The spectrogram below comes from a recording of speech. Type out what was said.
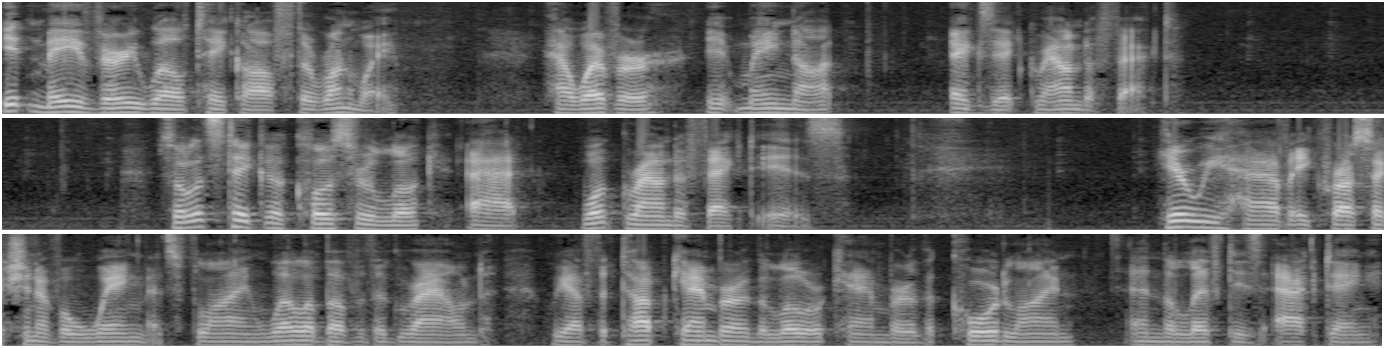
it may very well take off the runway. However, it may not exit ground effect. So let's take a closer look at what ground effect is. Here we have a cross-section of a wing that's flying well above the ground. We have the top camber, the lower camber, the chord line, and the lift is acting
